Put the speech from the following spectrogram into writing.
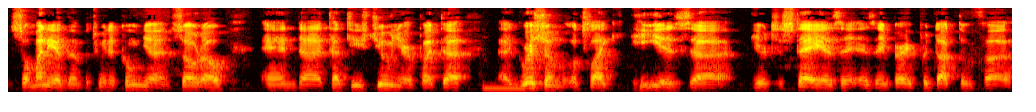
so many of them between Acuna and Soto and uh, Tatis Jr. But uh, uh, Grisham looks like he is uh, here to stay as a, as a very productive uh,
